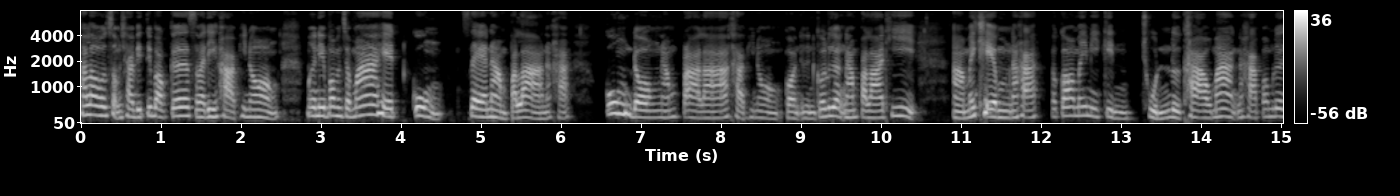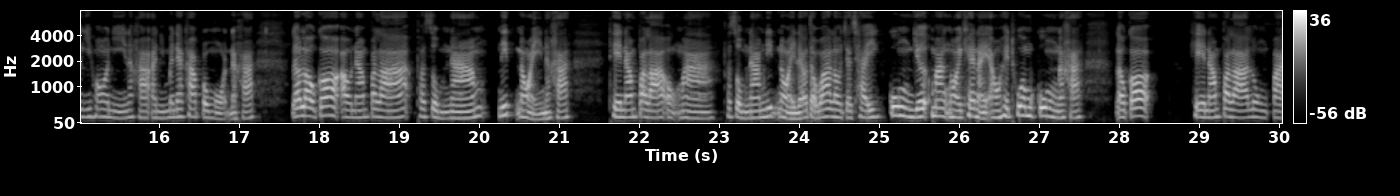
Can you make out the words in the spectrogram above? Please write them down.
ฮัลโหลสมชายบิตตี้บล็อกเกอร์สวัสดีค่ะพี่น้องมื้อนี้ปอมจะมาเฮ็ดกุ้งแซ่น้ำปลานะคะ กุ้งดองน้ำปลาร้าค่ะพี่น้องก่อนอื่นก็เลือกน้ำปลาร้าที่อ่าไม่เค็มนะคะ แล้วก็ไม่มีกลิ่นฉุนหรือคาวมากนะคะป้อมเลือกยี่ห้อนี้นะคะ อันนี้ไม่ได้ค่าโปรโมทนะคะ แล้วเราก็เอาน้ำปลาร้าผสมน้ำนิดหน่อยนะคะ เทน้ำปลาออกมาผสมน้ำนิดหน่อยแล้ว แต่ว่าเราจะใช้กุ้งเยอะมากน้อยแค่ไหนเอาให้ท่วมกุ้งนะคะ แล้วก็ เทน้ำปลาลงไป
